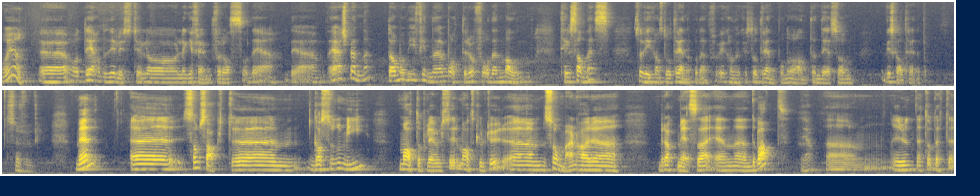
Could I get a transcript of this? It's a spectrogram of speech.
Oh, ja. uh, og det hadde de lyst til å legge frem for oss. Og det, det, det, er spennende. Da må vi finne måter å få den mallen til Sandnes, så vi kan stå og trene på den. For vi kan jo ikke stå og trene på noe annet enn det som vi skal trene på. Selvfølgelig. Men uh, som sagt Gastronomi, matopplevelser, matkultur. sommeren har brakt med seg en eh, debatt ja. um, rundt nettopp dette.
